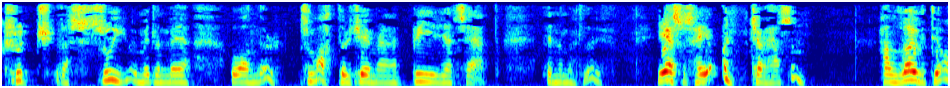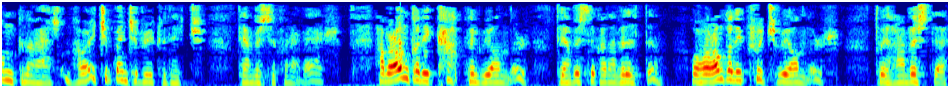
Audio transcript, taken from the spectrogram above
krutsk, eller strui om middelen meg og ånder, som atter kommer enn byr jeg sett innom mitt liv. Jesus hei ønsk av hæsen. Han løvde ånken av hæsen. Han var ikke bensje fire kritikk til han visste hva han var. Han var ånken i kappen vi ånder til han visste hva han ville. Og han var ånken i krutsk vi ånder tog han visste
